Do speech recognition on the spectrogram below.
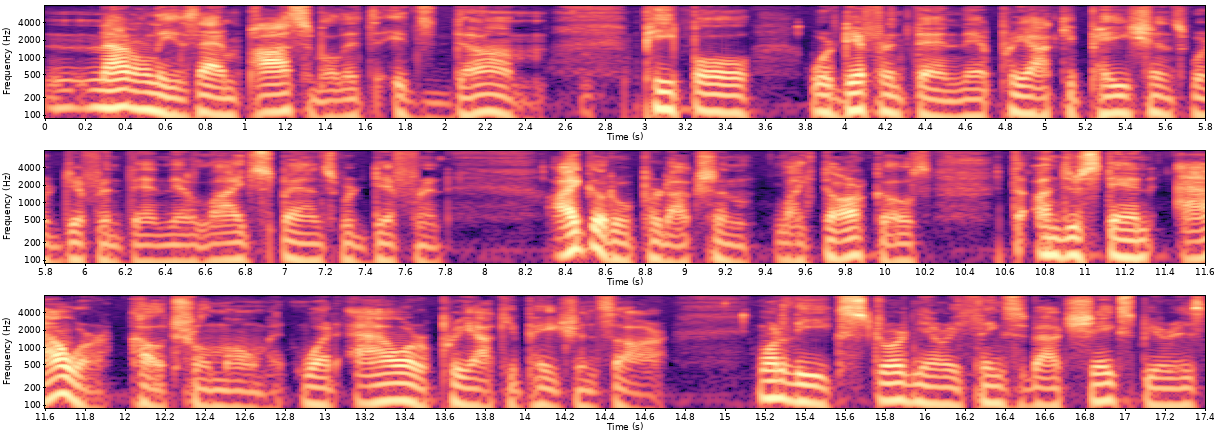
Not only is that impossible, it's, it's dumb. People were different then, their preoccupations were different then, their lifespans were different. I go to a production like Darko's to understand our cultural moment, what our preoccupations are. One of the extraordinary things about Shakespeare is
